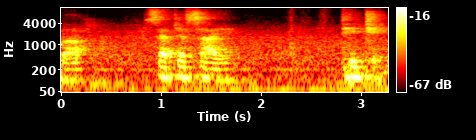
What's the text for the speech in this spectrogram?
about Sathya Sai teaching.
